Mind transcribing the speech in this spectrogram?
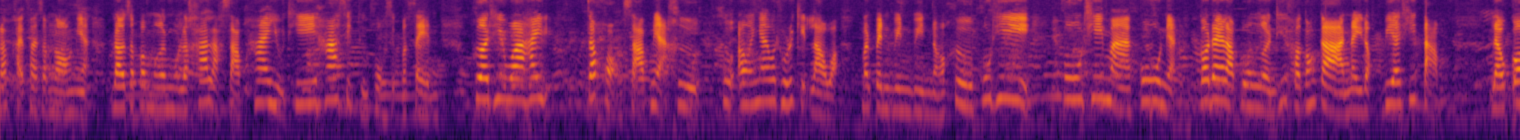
รับขายฝากจำนองเนี่ยเราจะประเมินมูลค่าหลักทรัพย์ให้อยู่ที่ 50-60%เพื่อที่ว่าให้เจ้าของทรัพย์เนี่ยคือคือเอาง่ายๆว่าธุรกิจเราอะมันเป็นวินวินเนาะคือผู้ที่ผู้ที่มากู้เนี่ยก็ได้รับวงเงินที่เขาต้องการในดอกเบี้ยที่ต่ำ แล้วก็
